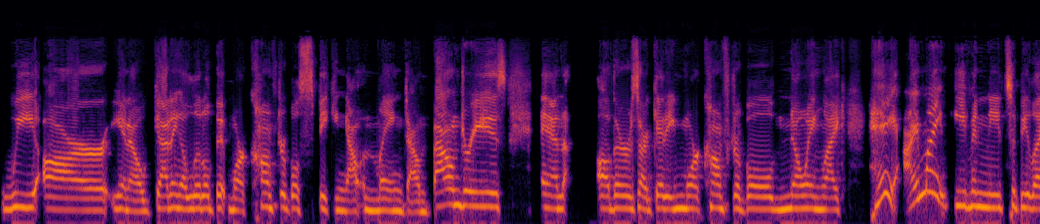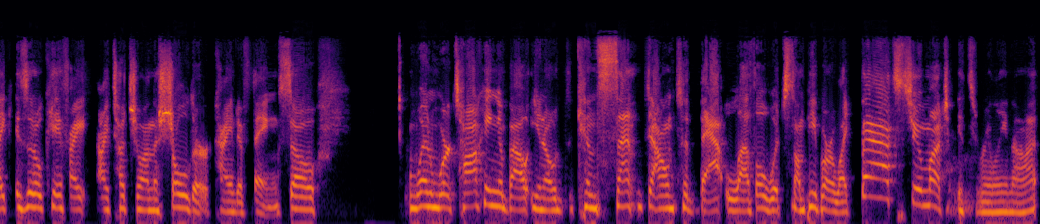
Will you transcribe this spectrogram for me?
we are you know getting a little bit more comfortable speaking out and laying down boundaries and others are getting more comfortable knowing like hey i might even need to be like is it okay if i, I touch you on the shoulder kind of thing so when we're talking about you know consent down to that level which some people are like that's too much it's really not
